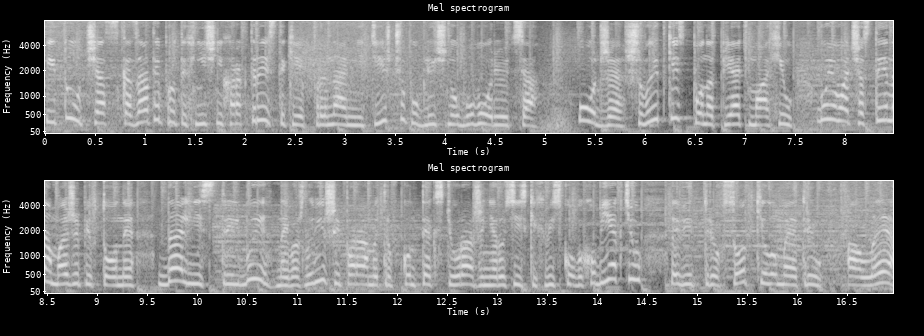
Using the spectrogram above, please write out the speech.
І тут час сказати про технічні характеристики, принаймні ті, що публічно обговорюються. Отже, швидкість понад 5 махів, бойова частина майже півтони, дальність стрільби найважливіший параметр в контексті ураження російських військових об'єктів від 300 кілометрів. Але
